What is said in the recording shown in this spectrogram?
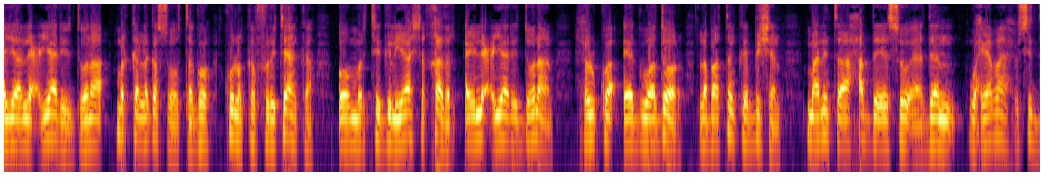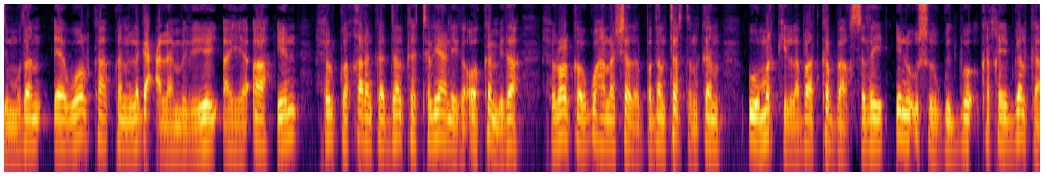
ayaa la ciyaari doonaa marka laga soo tago kulanka furitaanka oo martigeliyaasha qatar ay la ciyaari doonaan xulka ecuador labaatanka bishan maalinta axadda ee soo aadan. Waxyaabaha xusida mudan ee world cupkan laga calaamadeeyey ayaa ah in xulka qaranka dalka talyaaniga oo ka mid ah xulalka ugu hanashada badan tartankan uu markii labaad ka baaqsaday inuu u soo gudbo ka qaybgalka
